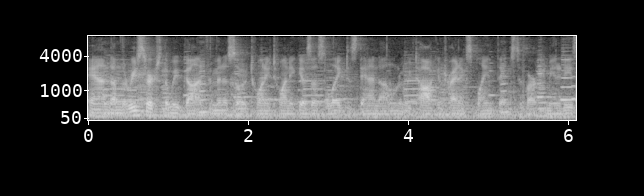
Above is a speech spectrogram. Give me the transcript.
And um, the research that we've gotten from Minnesota 2020 gives us a leg to stand on when we talk and try and explain things to our communities.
